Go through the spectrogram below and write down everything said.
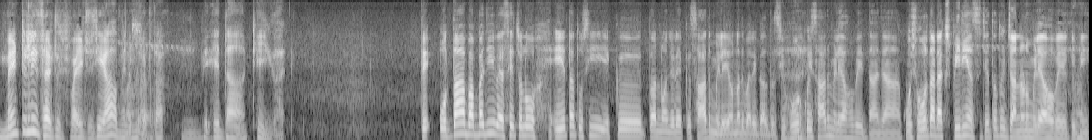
ਮੈਂਟਲੀ ਸੈਟੀਸਫਾਈਡ ਸੀ ਆ ਮੈਨੂੰ। ਲੱਗਦਾ ਵੀ ਇਦਾਂ ਠੀਕ ਆ। ਤੇ ਉਦਾਂ ਬਾਬਾ ਜੀ ਵੈਸੇ ਚਲੋ ਇਹ ਤਾਂ ਤੁਸੀਂ ਇੱਕ ਤੁਹਾਨੂੰ ਜਿਹੜੇ ਇੱਕ ਸਾਧ ਮਿਲੇ ਉਹਨਾਂ ਦੇ ਬਾਰੇ ਗੱਲ ਦੱਸੀ। ਹੋਰ ਕੋਈ ਸਾਧ ਮਿਲਿਆ ਹੋਵੇ ਇਦਾਂ ਜਾਂ ਕੁਝ ਹੋਰ ਤੁਹਾਡਾ ਐਕਸਪੀਰੀਅੰਸ ਜੇ ਤਾਂ ਤੁਸੀਂ ਜਾਣਨ ਨੂੰ ਮਿਲਿਆ ਹੋਵੇ ਕਿ ਵੀ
